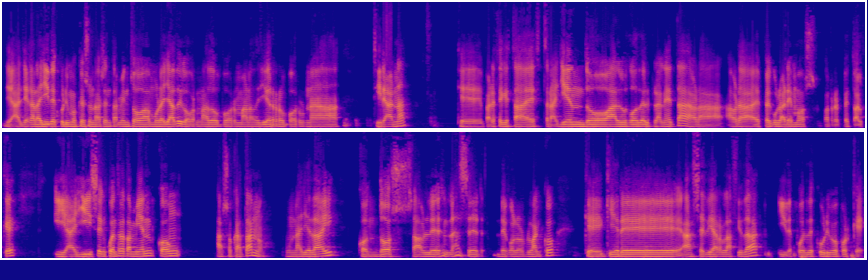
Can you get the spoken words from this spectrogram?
Ya al llegar allí descubrimos que es un asentamiento amurallado y gobernado por mano de hierro por una tirana que parece que está extrayendo algo del planeta, ahora, ahora especularemos con respecto al qué, y allí se encuentra también con Ahsoka Tano, una Jedi con dos sables láser de color blanco que quiere asediar la ciudad y después descubrimos por qué.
